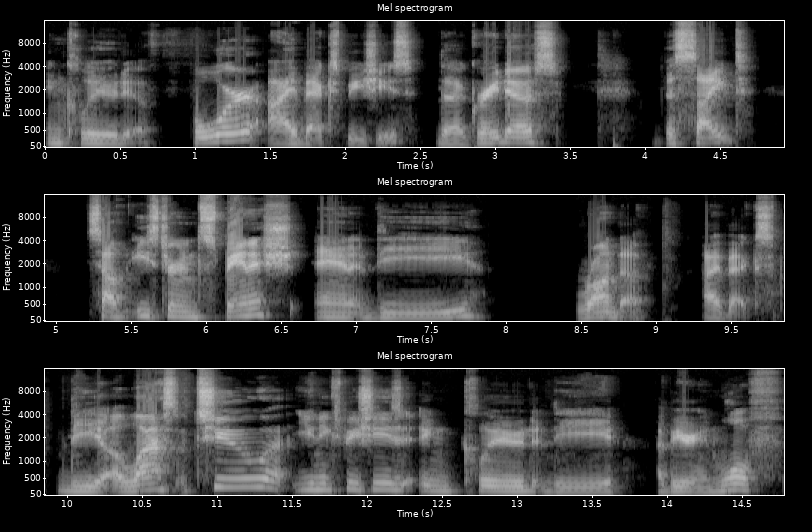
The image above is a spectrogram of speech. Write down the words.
include four ibex species the Gredos, the Site, Southeastern Spanish, and the Ronda ibex. The uh, last two unique species include the Iberian wolf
